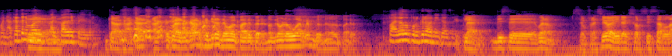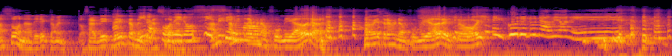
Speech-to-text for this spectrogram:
Bueno, acá tenemos el- Eh, al padre Pedro, Claro, acá, acá- claro, acá en Argentina tenemos el padre, pero no tenemos los Warren, pero tenemos el padre. pagado por crónicas. Eh, Claro, dice, bueno, se ofreció a ir a exorcizar la zona directamente, o sea, di- Ah, directamente era la zona. A mí, a mí tráeme una fumigadora, a mí tráeme una fumigadora y yo voy. El cura en un avión y...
